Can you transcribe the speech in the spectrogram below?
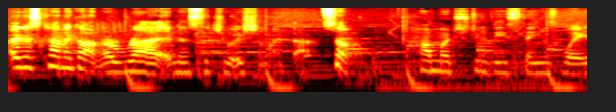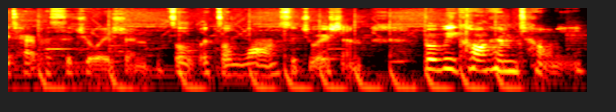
I just kind of got in a rut in a situation like that. So how much do these things weigh type of situation. It's a, it's a long situation, but we call him Tony.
